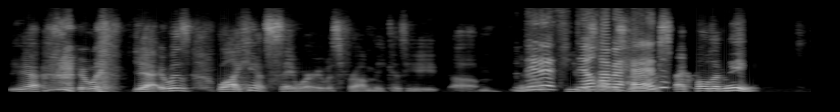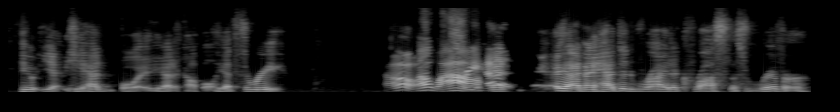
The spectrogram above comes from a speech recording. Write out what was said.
Yeah, it was. Yeah, it was. Well, I can't say where he was from because he. Um, you Did know, it he still was have a very head? Respectful to me. He yeah he had boy he had a couple he had three Oh, Oh wow! three heads. yeah and I had to ride across this river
